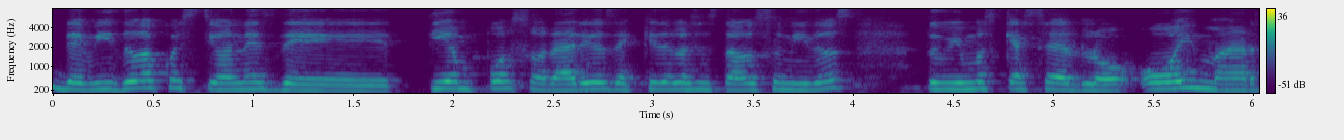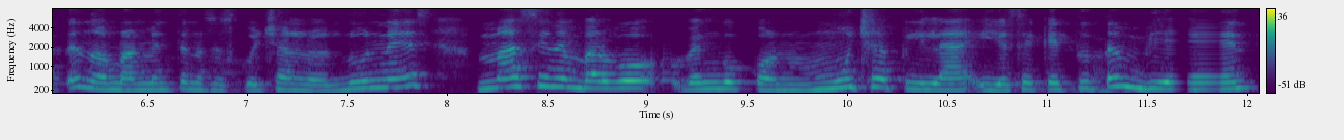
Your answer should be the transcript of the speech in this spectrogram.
debido a cuestiones de tiempos, horarios de aquí de los Estados Unidos, tuvimos que hacerlo hoy martes, normalmente nos escuchan los lunes, más sin embargo vengo con mucha pila y yo sé que tú también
